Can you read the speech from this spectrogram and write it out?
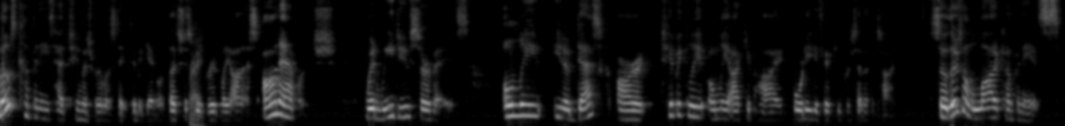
most companies had too much real estate to begin with. Let's just right. be brutally honest. On average, when we do surveys, only, you know, desks are typically only occupied 40 to 50% of the time. So there's a lot of companies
